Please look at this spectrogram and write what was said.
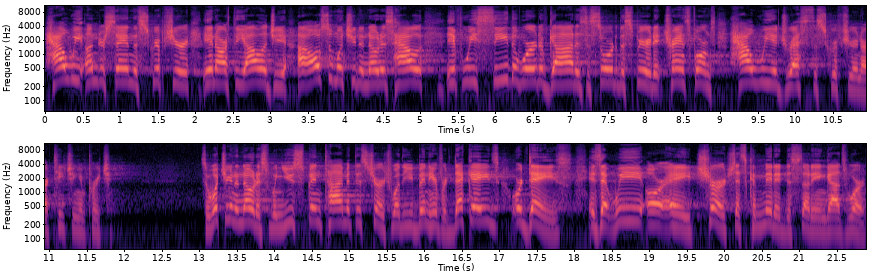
how we understand the scripture in our theology. I also want you to notice how, if we see the word of God as the sword of the Spirit, it transforms how we address the scripture in our teaching and preaching. So, what you're going to notice when you spend time at this church, whether you've been here for decades or days, is that we are a church that's committed to studying God's word.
